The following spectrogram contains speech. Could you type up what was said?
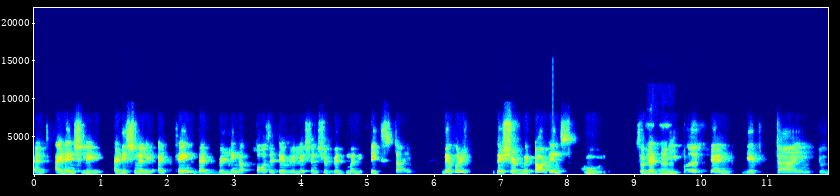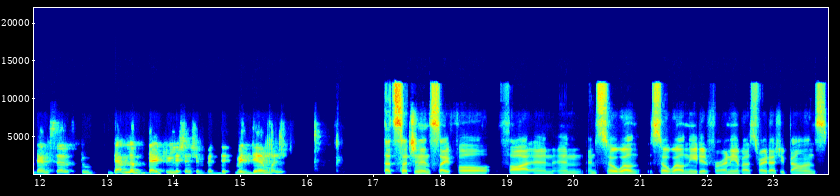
And additionally, additionally, I think that building a positive relationship with money takes time. Therefore, they should be taught in school so that mm-hmm. people can give time to themselves to develop that relationship with the, with their money that's such an insightful thought and and and so well so well needed for any of us right as you balance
